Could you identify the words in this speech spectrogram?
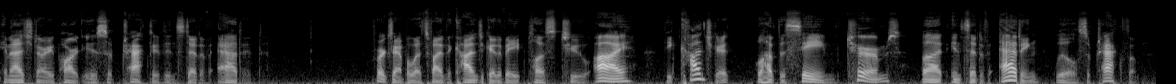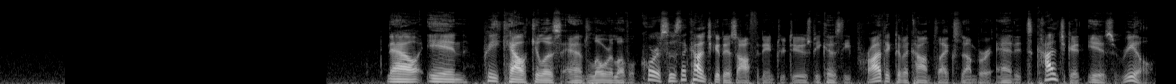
imaginary part is subtracted instead of added. For example, let's find the conjugate of 8 plus 2i. The conjugate will have the same terms, but instead of adding, we'll subtract them. Now, in pre-calculus and lower level courses, the conjugate is often introduced because the product of a complex number and its conjugate is real.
